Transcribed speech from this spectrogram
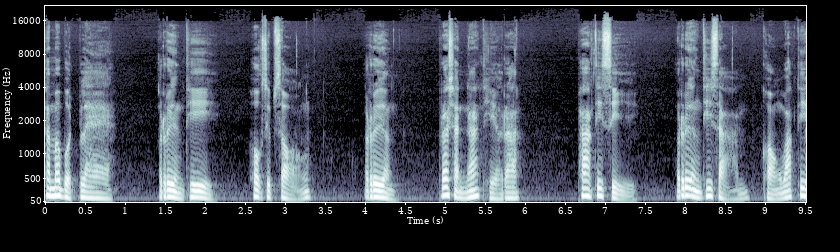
ธรรมบทแปล เรื่องที่ 62 เรื่อง พระชนนะเถระ ภาคที่สี่เรื่องที่สามของวรรคที่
